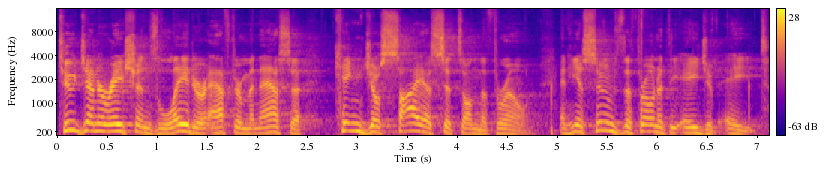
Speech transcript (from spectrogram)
Two generations later, after Manasseh, King Josiah sits on the throne, and he assumes the throne at the age of eight.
